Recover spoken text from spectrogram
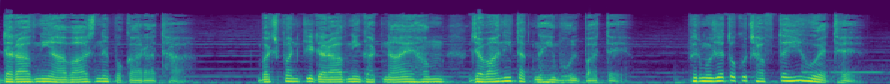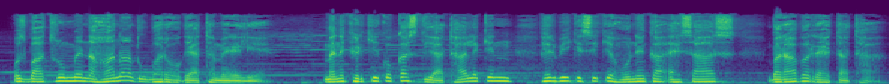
डरावनी आवाज़ ने पुकारा था। बचपन की डरावनी घटनाएँ हम जवानी तक नहीं भूल पाते। फिर मुझे तो कुछ हफ़्ते ही हुए थे। उस बाथरूम में नहाना दूभर हो गया था मेरे लिए। मैंने खिड़की को कस दिया था, लेकिन फिर भी किसी के होने का एहसास बराबर रहता था।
